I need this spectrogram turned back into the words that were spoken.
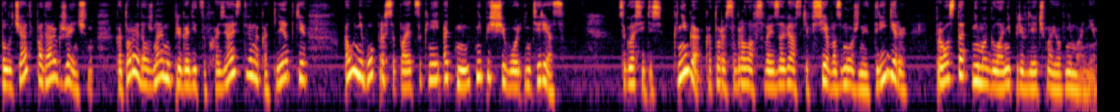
получает в подарок женщину, которая должна ему пригодиться в хозяйстве, на котлетке, а у него просыпается к ней отнюдь не пищевой интерес. Согласитесь, книга, которая собрала в своей завязке все возможные триггеры – просто не могла не привлечь мое внимание.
